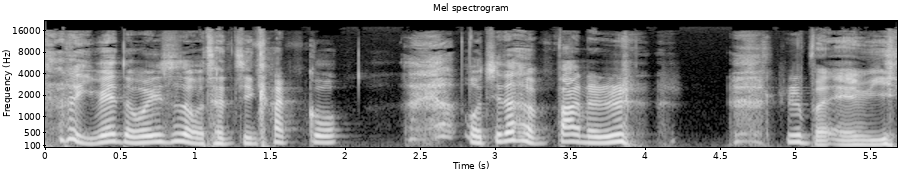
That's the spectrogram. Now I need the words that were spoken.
里面都会是我曾经看过，我觉得很棒的日日本 AV。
